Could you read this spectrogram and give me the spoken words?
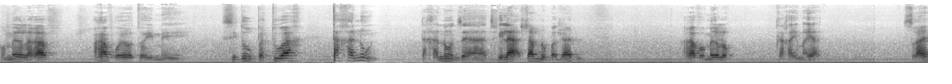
אומר לרב, הרב רואה אותו עם uh, סידור פתוח, תחנון, תחנון, זה התפילה, ישבנו, בגדנו. הרב אומר לו, ככה עם היד, ישראל,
